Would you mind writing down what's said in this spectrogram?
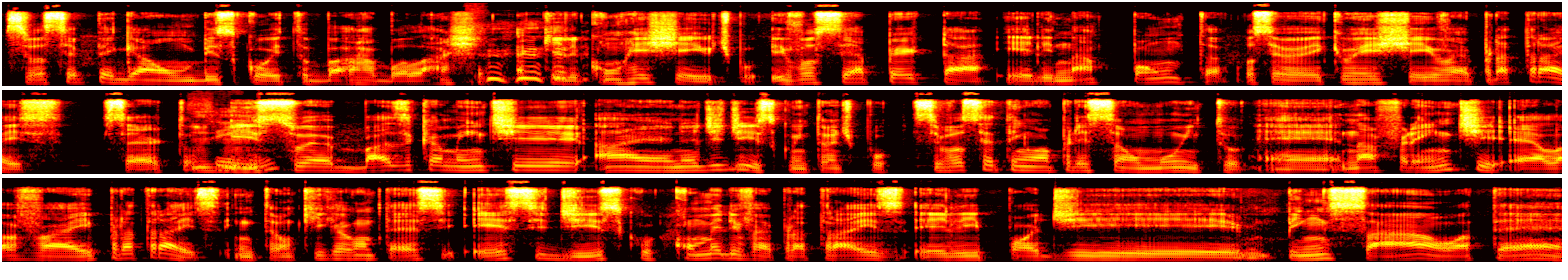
se você pegar um biscoito barra bolacha, aquele com recheio, tipo, e você apertar ele na ponta, você vai ver que o recheio vai para trás. Certo? Sim. Isso é basicamente a hérnia de disco. Então, tipo, se você tem uma pressão muito é, na frente, ela vai para trás. Então, o que que acontece? Esse disco, como ele vai para trás, ele pode pinçar ou até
